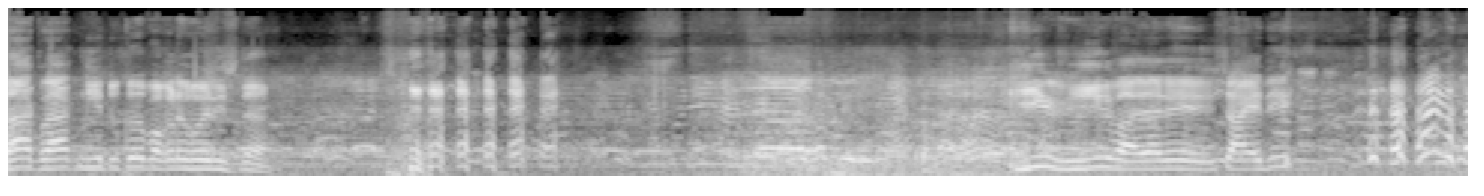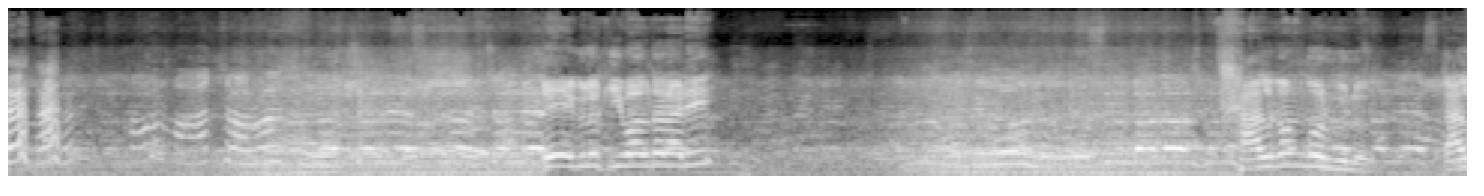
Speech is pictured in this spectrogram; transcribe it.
রাখ রাখ নিয়ে টুক করে পকেটে ভরে দিস না। কি ভিড় বাজারে এ এগুলো কি বলতো রানি শালগম কোনগুলো কাল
